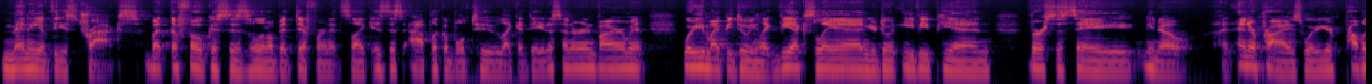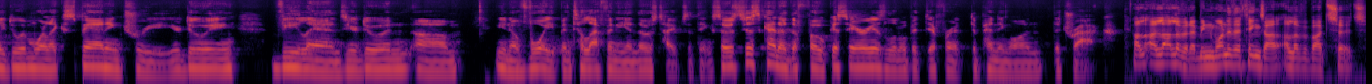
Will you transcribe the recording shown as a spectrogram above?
many of these tracks, but the focus is a little bit different. It's like, is this applicable to like a data center environment where you might be doing like VXLAN, you're doing EVPN versus say, you know, an enterprise where you're probably doing more like spanning tree, you're doing VLANs, you're doing um, you know VoIP and telephony and those types of things. So it's just kind of the focus area is a little bit different depending on the track. I, I love it. I mean, one of the things I, I love about certs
